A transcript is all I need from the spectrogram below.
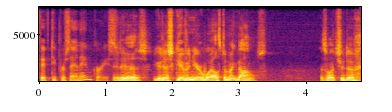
50% increase. It is. You're just giving your wealth to McDonald's. That's what you're doing.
